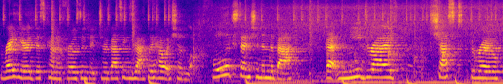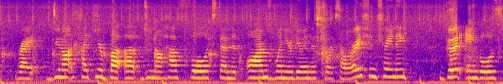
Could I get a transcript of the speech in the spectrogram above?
Right here, this kind of frozen picture, that's exactly how it should look. Full extension in the back, that knee drive, chest through, right? Do not hike your butt up. Do not have full extended arms when you're doing this for acceleration training. good angles.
